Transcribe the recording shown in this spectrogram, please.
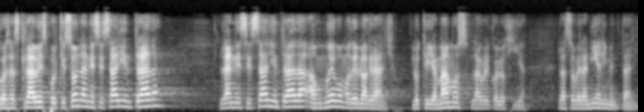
cosas claves porque son la necesaria entrada, la necesaria entrada a un nuevo modelo agrario, lo que llamamos la agroecología, la soberanía alimentaria.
